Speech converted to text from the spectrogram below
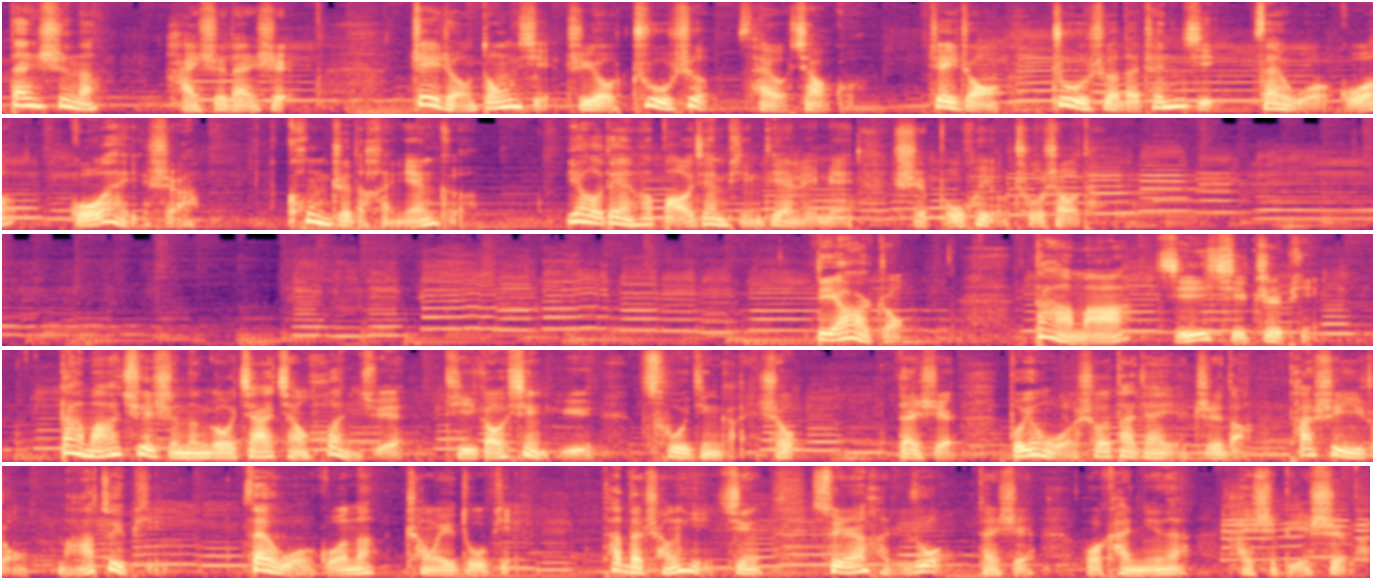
但是呢，还是但是，这种东西只有注射才有效果，这种注射的针剂在我国、国外也是啊，控制的很严格，药店和保健品店里面是不会有出售的。第二种，大麻及其制品。大麻确实能够加强幻觉、提高性欲、促进感受，但是不用我说，大家也知道，它是一种麻醉品，在我国呢称为毒品。它的成瘾性虽然很弱，但是我看您呢还是别试了，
